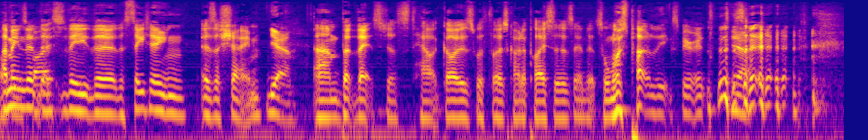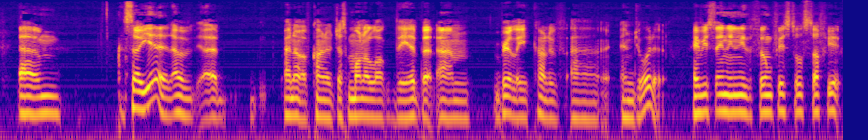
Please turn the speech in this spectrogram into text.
I mean, the, the the the the seating is a shame, Yeah. Um, but that's just how it goes with those kind of places, and it's almost part of the experience. Yeah. um, so yeah, uh, I know I've kind of just monologued there, but um, really kind of uh, enjoyed it. Have you seen any of the film festival stuff yet?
